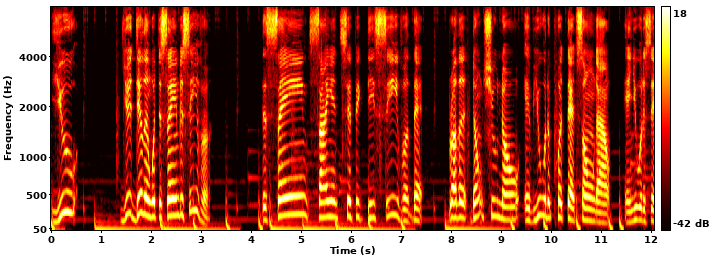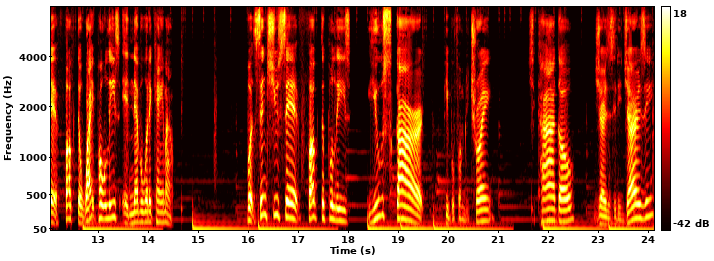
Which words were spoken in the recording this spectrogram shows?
You, you're dealing with the same deceiver. The same scientific deceiver that, brother, don't you know if you would have put that song out and you would have said, fuck the white police, it never would have came out. But since you said, fuck the police, you scarred people from Detroit, Chicago, Jersey City, Jersey,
